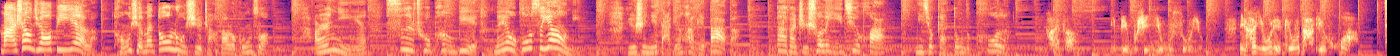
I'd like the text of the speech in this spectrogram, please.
马上就要毕业了，同学们都陆续找到了工作，而你四处碰壁，没有公司要你。于是你打电话给爸爸，爸爸只说了一句话，你就感动的哭了。孩子，你并不是一无所有，你还有脸给我打电话？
